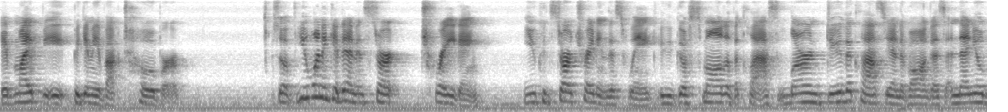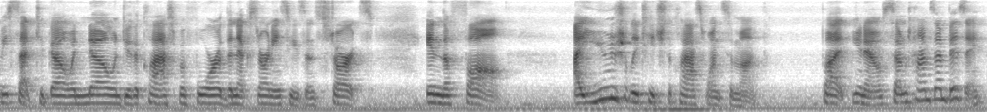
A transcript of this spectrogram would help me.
It might be beginning of October. So if you want to get in and start trading, you could start trading this week. You could go small to the class, learn, do the class the end of August, and then you'll be set to go and know and do the class before the next earning season starts in the fall. I usually teach the class once a month, but you know, sometimes I'm busy.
